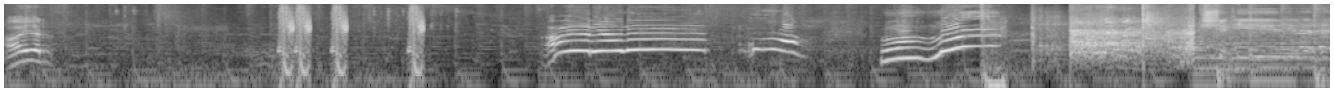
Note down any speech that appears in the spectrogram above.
Hayır Şehirlere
